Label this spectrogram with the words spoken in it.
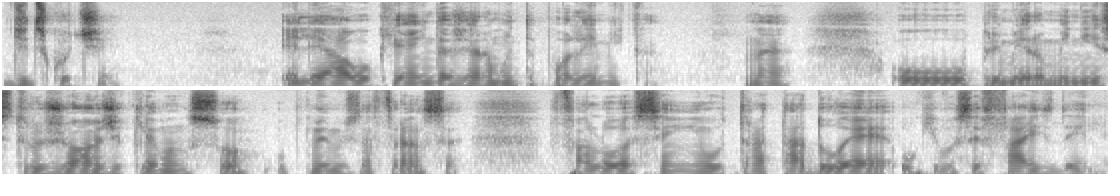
de discutir. Ele é algo que ainda gera muita polêmica. Né? O primeiro-ministro Jorge Clemenceau, o primeiro-ministro da França, falou assim: o tratado é o que você faz dele.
